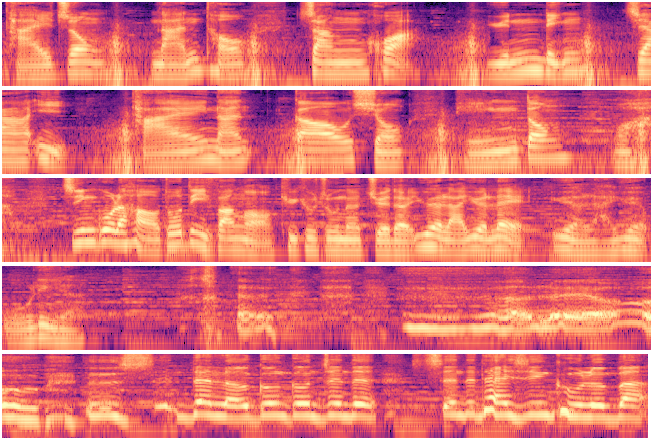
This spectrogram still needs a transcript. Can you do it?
台中、南投、彰化、云林、嘉义、台南、高雄、屏东，哇！经过了好多地方哦，QQ 猪呢觉得越来越累，越来越无力了。好累哦！圣诞老公公真的真的太辛苦了吧？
